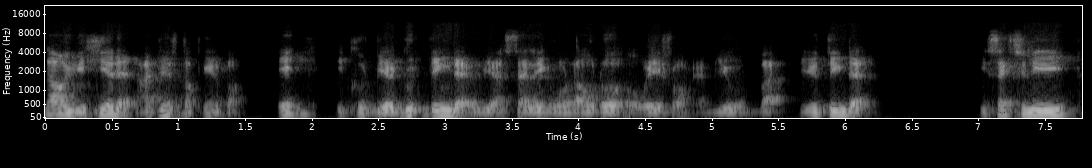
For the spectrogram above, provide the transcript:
now we hear that Arjun is talking about, eh, it could be a good thing that we are selling Ronaldo away from MU, but do you think that it's actually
